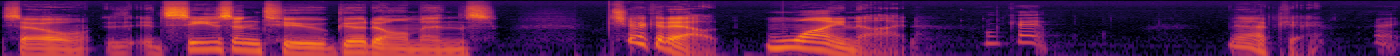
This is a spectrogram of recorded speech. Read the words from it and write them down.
So it's season two, Good Omens. Check it out. Why not? Okay. Okay. All right.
